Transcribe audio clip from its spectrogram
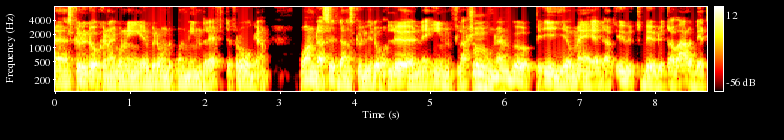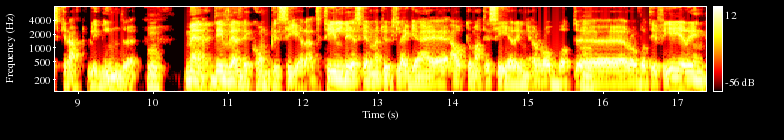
Eh, skulle då kunna gå ner beroende på en mindre efterfrågan. Å andra sidan skulle ju då löneinflationen mm. gå upp i och med att utbudet av arbetskraft blir mindre. Mm. Men det är väldigt komplicerat. Till det ska du naturligtvis lägga eh, automatisering, robot, mm. eh, robotifiering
